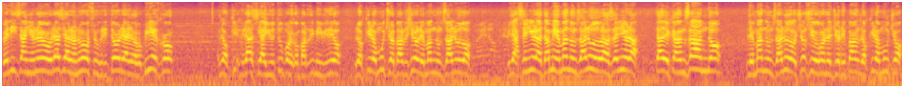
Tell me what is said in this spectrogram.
feliz año nuevo. Gracias a los nuevos suscriptores, a los viejos. Gracias a YouTube por compartir mis videos. Los quiero mucho. El parrillero le mando un saludo. Y la señora también, manda un saludo. La señora está descansando. Le mando un saludo. Yo sigo con el choripán. Los quiero mucho.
